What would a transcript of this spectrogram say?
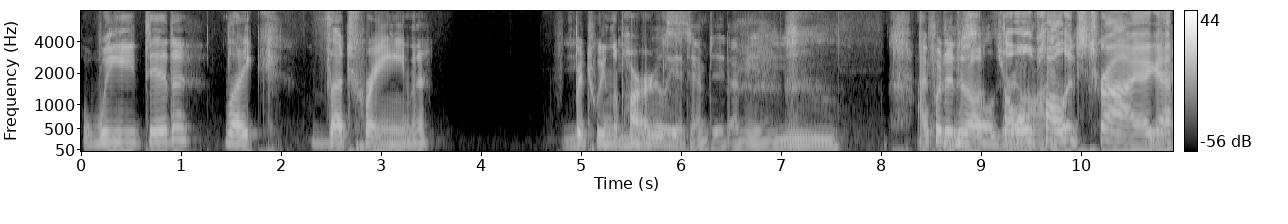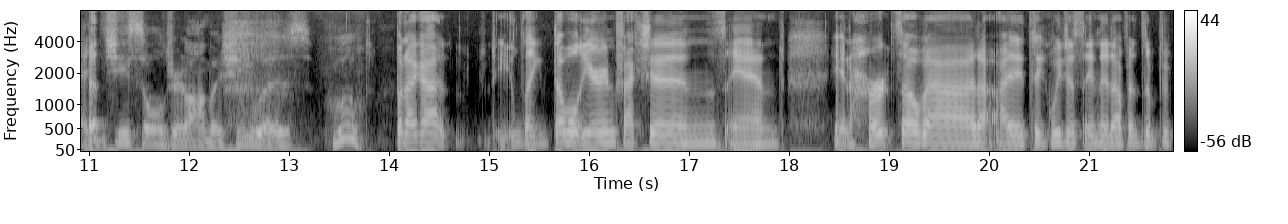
we did like the train You- between the you parks. really attempted. I mean, you. I put it in the, the old on. college try, I yeah, guess. she soldiered on, but she was. Whew. But I got like double ear infections and it hurt so bad. I think we just ended up at the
